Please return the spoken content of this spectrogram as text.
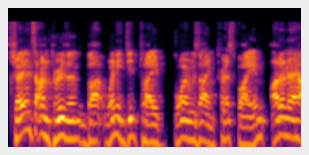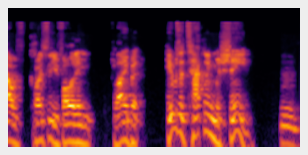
Straight into unproven, but when he did play, boy, was I impressed by him. I don't know how closely you followed him play, but he was a tackling machine. Mm.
